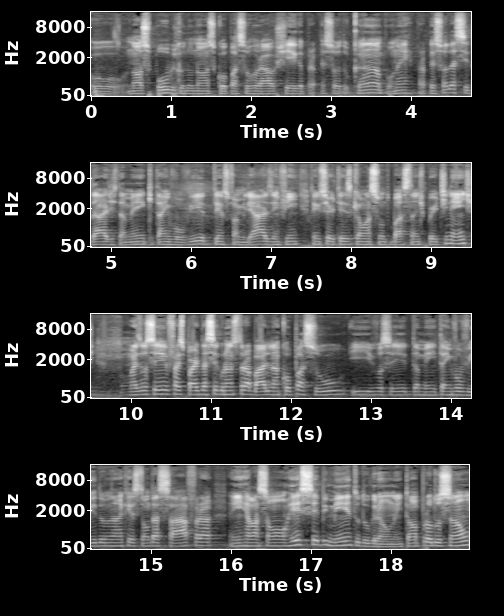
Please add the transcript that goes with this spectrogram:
o nosso público do nosso Copasso Rural chega para a pessoa do campo, né? Para a pessoa da cidade também que está envolvido, tem os familiares, enfim, tenho certeza que é um assunto bastante pertinente. Mas você faz parte da segurança do trabalho na Copa Sul e você também está envolvido na questão da safra em relação ao recebimento do grão, né? Então a produção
